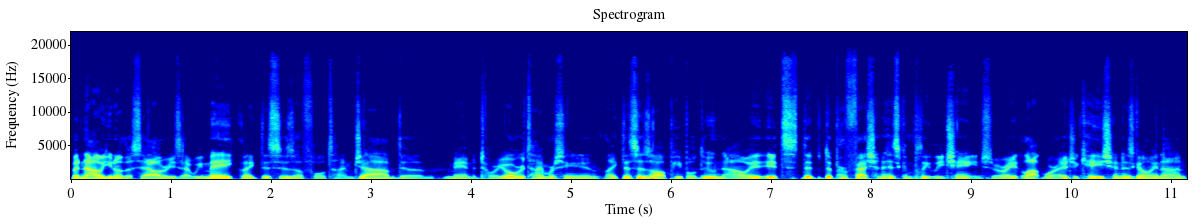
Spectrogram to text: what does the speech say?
But now, you know, the salaries that we make, like this is a full time job, the mandatory overtime we're seeing, like this is all people do now. It, it's the, the profession has completely changed, right? A lot more education is going on.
